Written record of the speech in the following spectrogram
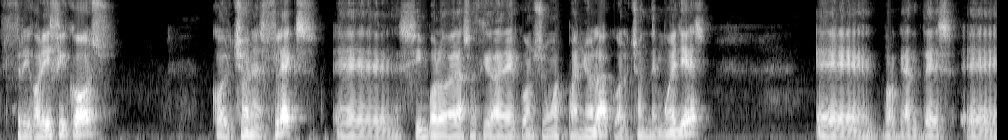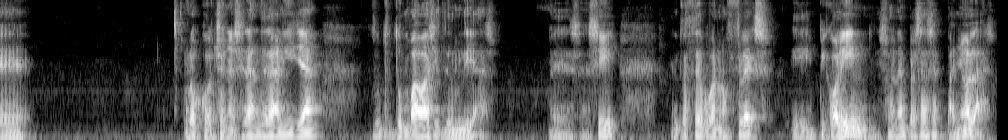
frigoríficos, colchones flex, eh, símbolo de la sociedad de consumo española, colchón de muelles, eh, porque antes eh, los colchones eran de la anilla, tú te tumbabas y te hundías. Es así. Entonces, bueno, Flex y Picolín son empresas españolas,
